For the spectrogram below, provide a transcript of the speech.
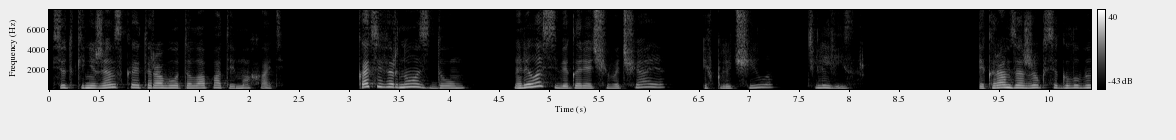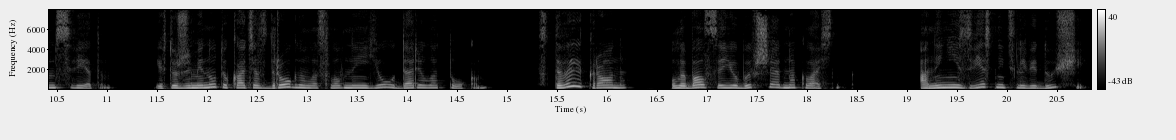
все-таки не женская эта работа лопатой махать. Катя вернулась в дом, налила себе горячего чая и включила телевизор. Экран зажегся голубым светом, и в ту же минуту Катя вздрогнула, словно ее ударило током. С ТВ-экрана улыбался ее бывший одноклассник, а ныне известный телеведущий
